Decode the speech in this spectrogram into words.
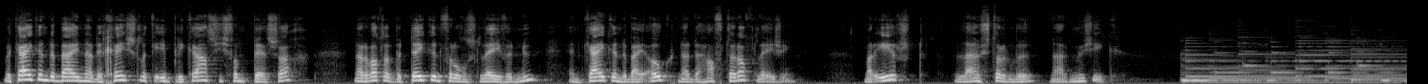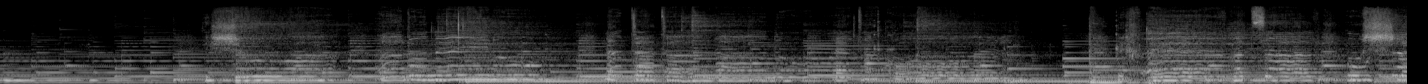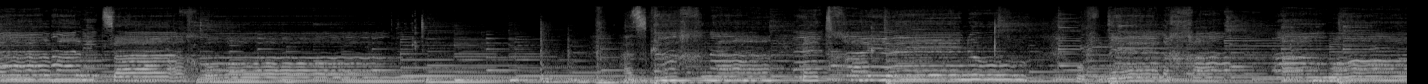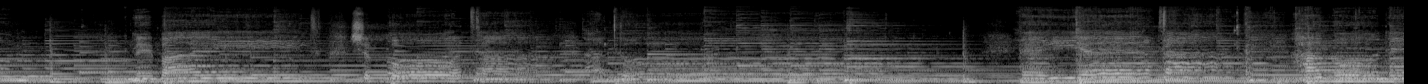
We kijken daarbij naar de geestelijke implicaties van Pesach, naar wat het betekent voor ons leven nu en kijken daarbij ook naar de Haftarat-lezing. Maar eerst luisteren we naar muziek. ישוע אדוננו נתת לנו את הכל. בכאב הצו הושלם הניצחון אז קח נא את חיינו ובנה לך ארמון מבית היה אתה הבונה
